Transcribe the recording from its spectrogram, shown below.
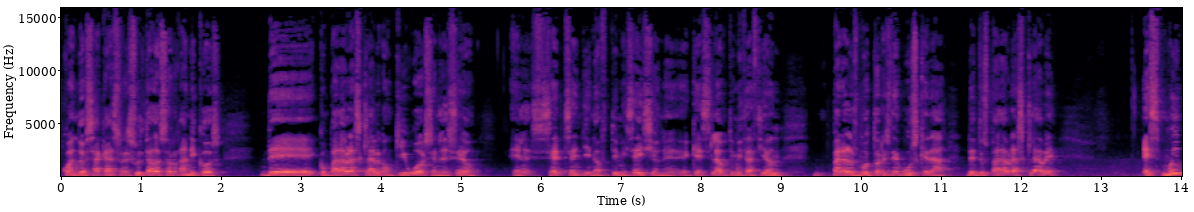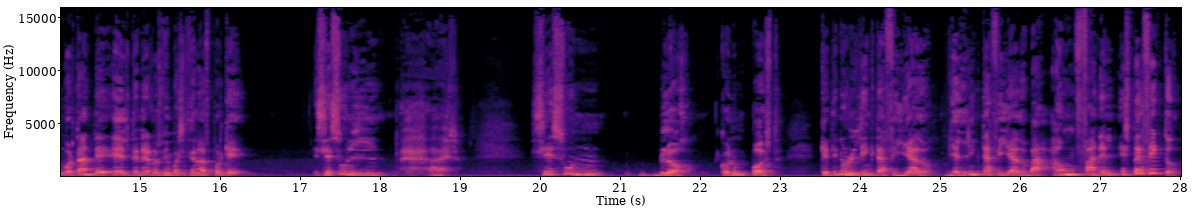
cuando sacas resultados orgánicos de, con palabras clave, con keywords en el SEO, el Search Engine Optimization, eh, que es la optimización para los motores de búsqueda de tus palabras clave es muy importante el tenerlos bien posicionados porque si es un... A ver, si es un blog con un post que tiene un link de afiliado y el link de afiliado va a un funnel, es perfecto,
